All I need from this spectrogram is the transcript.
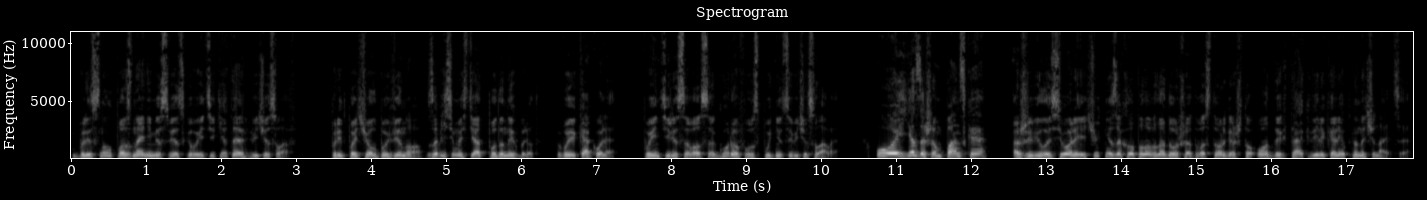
Блеснул познаниями светского этикета Вячеслав. «Предпочел бы вино, в зависимости от поданных блюд. Вы как, Оля?» Поинтересовался Гуров у спутницы Вячеслава. «Ой, я за шампанское!» Оживилась Оля и чуть не захлопала в ладоши от восторга, что отдых так великолепно начинается.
